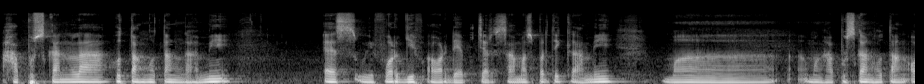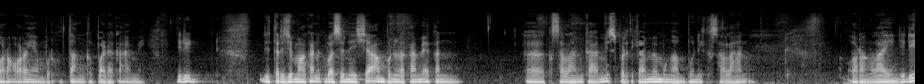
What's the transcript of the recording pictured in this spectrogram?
Hapuskanlah hutang-hutang kami as we forgive our debtors. Sama seperti kami me menghapuskan hutang orang-orang yang berhutang kepada kami. Jadi diterjemahkan ke bahasa Indonesia, ampunilah kami akan uh, kesalahan kami seperti kami mengampuni kesalahan orang lain. Jadi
